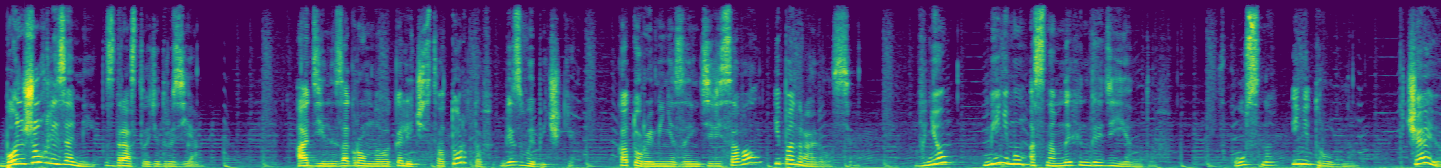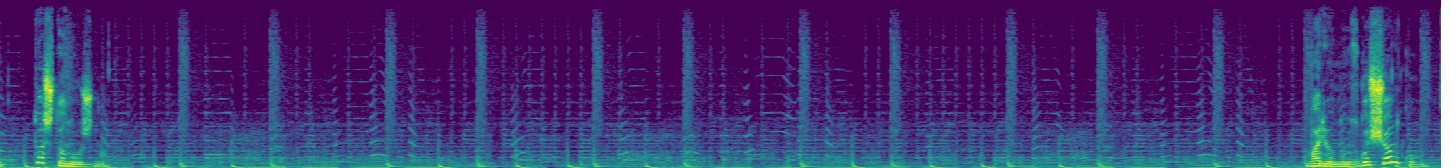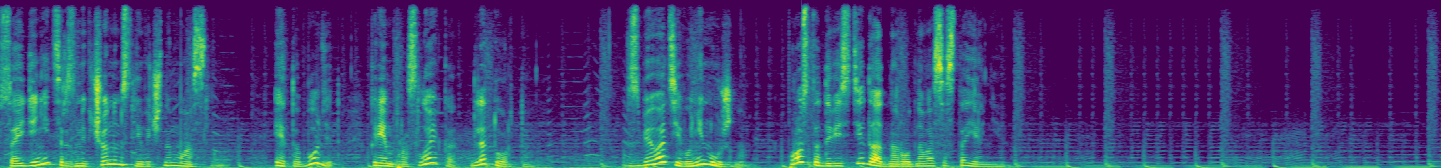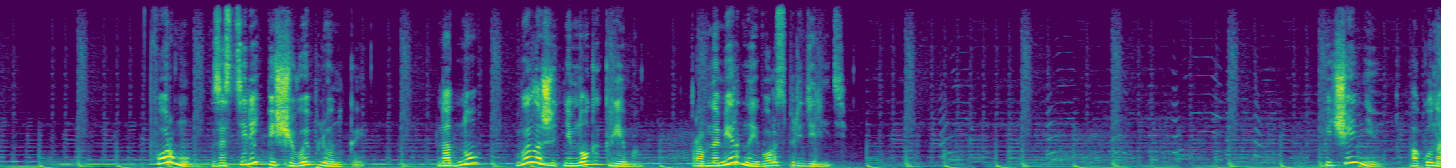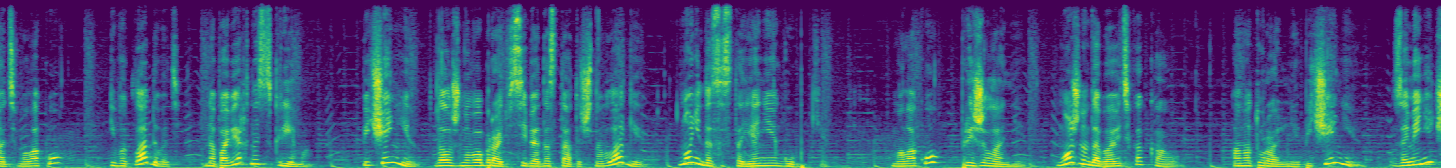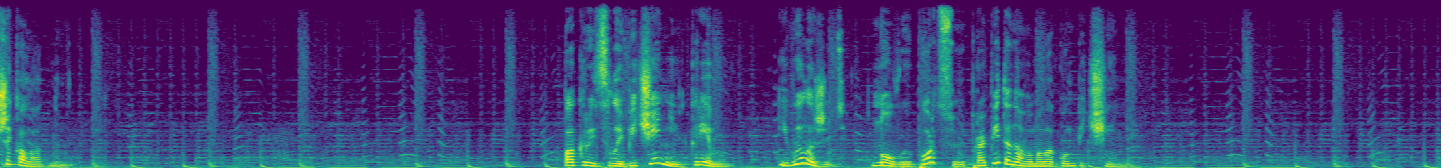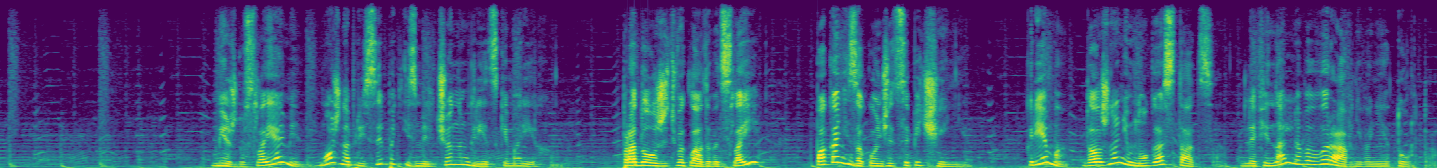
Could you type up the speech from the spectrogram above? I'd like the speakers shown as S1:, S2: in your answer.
S1: Bonjour les amis! Здравствуйте, друзья! Один из огромного количества тортов без выпечки, который меня заинтересовал и понравился. В нем минимум основных ингредиентов. Вкусно и нетрудно. К чаю то, что нужно. Вареную сгущенку соединить с размягченным сливочным маслом. Это будет крем-прослойка для торта. Взбивать его не нужно, просто довести до однородного состояния. Форму застелить пищевой пленкой. На дно выложить немного крема, равномерно его распределить. Печенье окунать в молоко и выкладывать на поверхность крема. Печенье должно вобрать в себя достаточно влаги, но не до состояния губки. Молоко при желании можно добавить какао, а натуральное печенье заменить шоколадным. Покрыть слой печенья кремом и выложить новую порцию пропитанного молоком печенья. Между слоями можно присыпать измельченным грецким орехом. Продолжить выкладывать слои, пока не закончится печенье. Крема должно немного остаться для финального выравнивания торта.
